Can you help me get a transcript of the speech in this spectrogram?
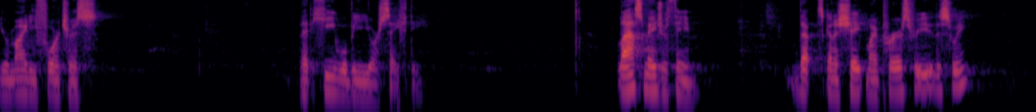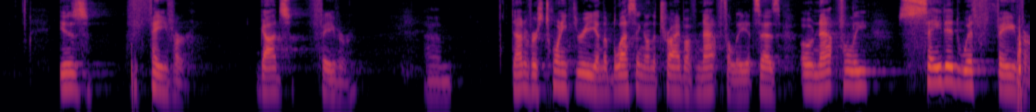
your mighty fortress that He will be your safety. Last major theme that's going to shape my prayers for you this week is favor, God's favor. Um, down in verse 23, and the blessing on the tribe of Naphtali, it says, O Naphtali, sated with favor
